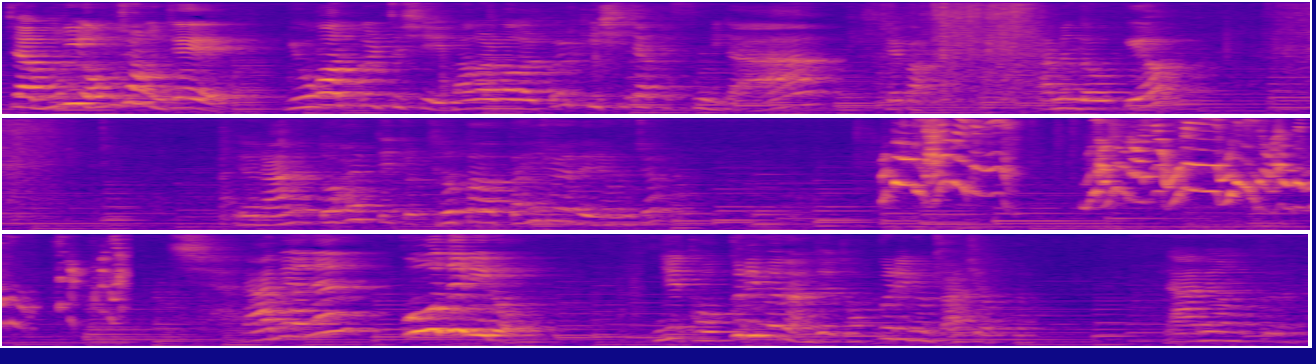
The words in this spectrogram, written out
자 물이 엄청 이제 용암 끓듯이 바글바글 끓기 시작했습니다. 대박. 라면 넣을게요. 이 라면 또 할 때 좀 들었다 놨다 해줘야 되죠, 그죠? 자, 라면은 꼬드리로. 이제 더 끓이면 안 돼요. 더 끓이면 맛이 없어요. 라면 끓.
